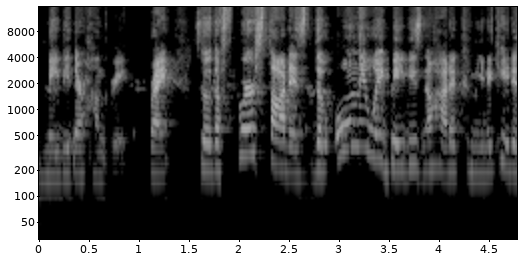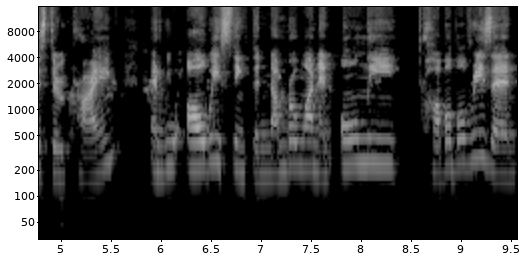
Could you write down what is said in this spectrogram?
maybe they're hungry, right? So the first thought is the only way babies know how to communicate is through crying. And we always think the number one and only probable reason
